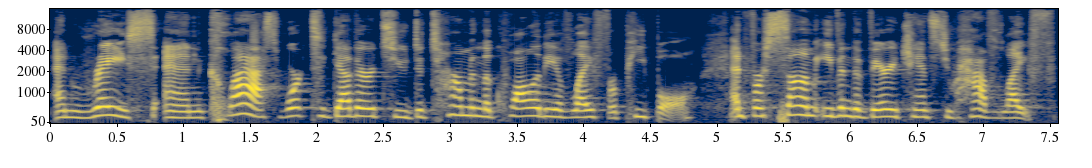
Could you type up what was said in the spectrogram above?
and race and class work together to determine the quality of life for people, and for some, even the very chance to have life.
